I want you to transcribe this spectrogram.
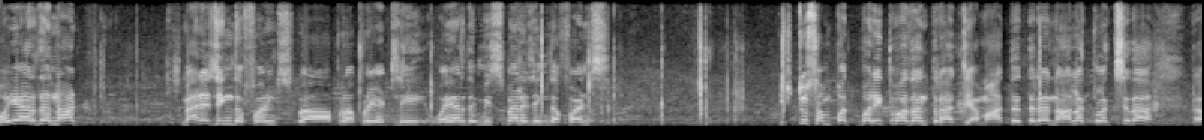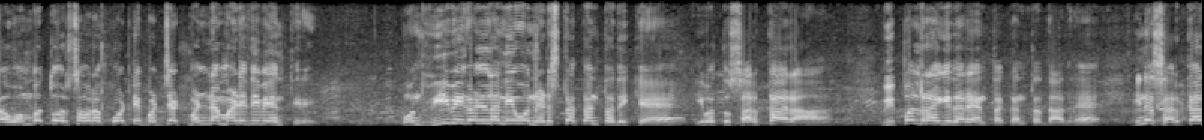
Why are the not managing the funds appropriately why are the mismanaging the funds ಇಷ್ಟು ಸಂಪತ್ಭರಿತವಾದಂಥ ರಾಜ್ಯ. ಮಾತಾಡ್ತಾರೆ ನಾಲ್ಕು ಲಕ್ಷದ ಒಂಬತ್ತುವರೆ ಸಾವಿರ ಕೋಟಿ ಬಡ್ಜೆಟ್ ಮಣ್ಣೆ ಮಾಡಿದ್ದೀವಿ ಅಂತೀರಿ. ಒಂದು ವಿ ವಿಗಳನ್ನ ನೀವು ನಡೆಸ್ತಕ್ಕಂಥದಕ್ಕೆ ಇವತ್ತು ಸರ್ಕಾರ ವಿಫಲರಾಗಿದ್ದಾರೆ ಅಂತಕ್ಕಂಥದ್ದಾದರೆ, ಇನ್ನು ಸರ್ಕಾರ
